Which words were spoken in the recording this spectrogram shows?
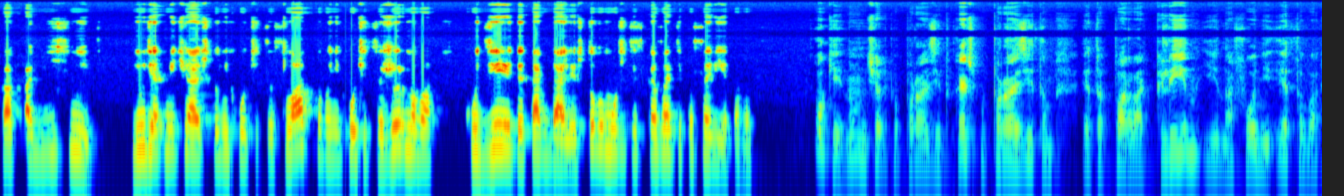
Как объяснить? Люди отмечают, что не хочется сладкого, не хочется жирного, худеют и так далее. Что вы можете сказать и посоветовать? Окей, ну вначале по паразитам. Конечно, по паразитам это параклин, и на фоне этого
